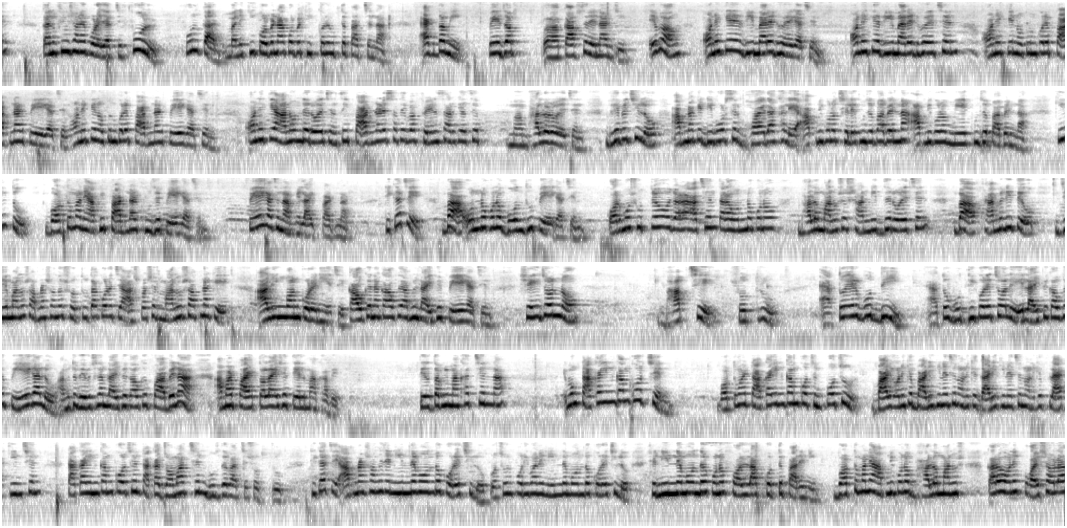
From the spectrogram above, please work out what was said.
কনফিউশনে পড়ে যাচ্ছে। ফুল ফুল কার্ড মানে কি করবে না করবে ঠিক করে উঠতে পারছে না। একদমই পেজ অফ কাপসের এনার্জি এবং অনেকে রিম্যারিড হয়ে গেছেন। অনেকে রিম্যারিড হয়েছেন, অনেকে নতুন করে পার্টনার পেয়ে গেছেন, অনেকে নতুন করে পার্টনার পেয়ে গেছেন, অনেকে আনন্দে রয়েছেন, সেই পার্টনারের সাথে বা ফ্রেন্ড সার্কেলসে ভালো রয়েছেন। ভেবেছিল আপনাকে ডিভোর্সের ভয় দেখালে আপনি কোনো ছেলে খুঁজে পাবেন না, আপনি কোনো মেয়ে খুঁজে পাবেন না। কিন্তু বর্তমানে আপনি পার্টনার খুঁজে পেয়ে গেছেন। পেয়ে গেছেন আপনি লাইফ পার্টনার ঠিক আছে? বা অন্য কোনো বন্ধু পেয়ে গেছেন। কর্মসূত্রেও যারা আছেন, তারা অন্য কোনো ভালো মানুষের সান্নিধ্যে রয়েছেন বা ফ্যামিলিতেও যে মানুষ আপনার সঙ্গে শত্রুতা করেছে, আশপাশের মানুষ আপনাকে আলিঙ্গন করে নিয়েছে। কাউকে না কাউকে আপনি লাইফে পেয়ে গেছেন। সেই জন্য ভাবছে শত্রু, এত এর বুদ্ধি, এত বুদ্ধি করে চলে লাইফে কাউকে পেয়ে গেল? আমি তো ভেবেছিলাম লাইফে কাউকে পাবে না, আমার পায়ের তলায় এসে তেল মাখাবে। তেল তো আপনি মাখাচ্ছেন না। এবং টাকা ইনকাম করছেন। বর্তমানে টাকা ইনকাম করছেন, প্রচুর। বাড়ি, অনেকে বাড়ি কিনেছেন, অনেকে গাড়ি কিনেছেন, অনেকে ফ্ল্যাট কিনছেন। টাকা ইনকাম করছেন, টাকা জমাচ্ছেন, বুঝতে পারছে শত্রু। ঠিক আছে? আপনার সঙ্গে যে নিন্দে মন্দ করেছিল, প্রচুর পরিমাণে নিন্দে মন্দ করেছিল, সে নিন্দেমন্দর কোনো ফল লাভ করতে পারেনি। বর্তমানে আপনি কোনো ভালো মানুষ, কারও অনেক পয়সাওয়ালা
